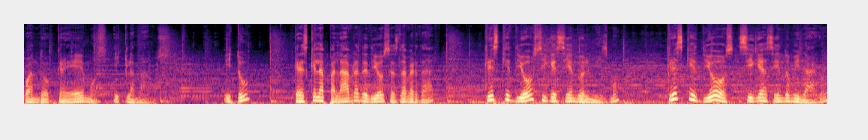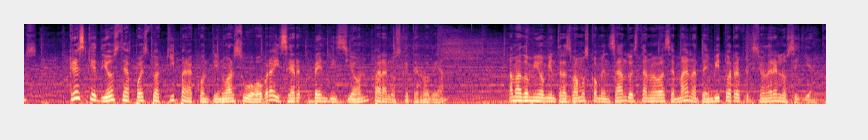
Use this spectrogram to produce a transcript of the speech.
cuando creemos y clamamos. ¿Y tú? ¿Crees que la palabra de Dios es la verdad? ¿Crees que Dios sigue siendo el mismo? ¿Crees que Dios sigue haciendo milagros? ¿Crees que Dios te ha puesto aquí para continuar su obra y ser bendición para los que te rodean? Amado mío, mientras vamos comenzando esta nueva semana, te invito a reflexionar en lo siguiente.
